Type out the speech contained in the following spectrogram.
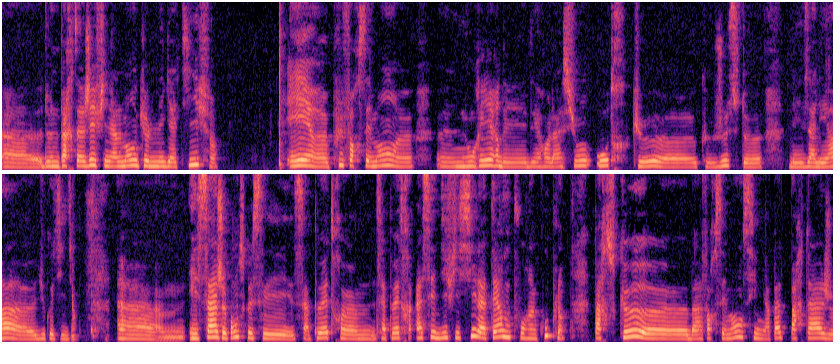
Euh, de ne partager finalement que le négatif et euh, plus forcément euh, nourrir des, des, relations autres que, que juste les aléas du quotidien. et ça, je pense que c'est, ça peut être, ça peut être assez difficile à terme pour un couple parce que, bah forcément, s'il n'y a pas de partage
